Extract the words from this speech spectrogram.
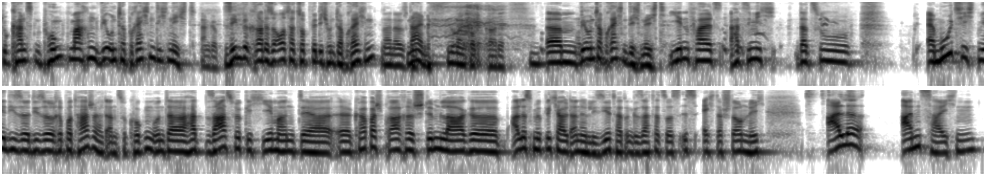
Du kannst einen Punkt machen. Wir unterbrechen dich nicht. Danke. Sehen wir gerade so aus, als ob wir dich unterbrechen? Nein, alles gut. Nein, nur mein Kopf gerade. ähm, wir unterbrechen dich nicht. jedenfalls hat sie mich dazu ermutigt, mir diese, diese Reportage halt anzugucken. Und da hat, saß wirklich jemand, der äh, Körpersprache, Stimmlage, alles Mögliche halt analysiert hat und gesagt hat: so, es ist echt erstaunlich. Alle Anzeichen,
